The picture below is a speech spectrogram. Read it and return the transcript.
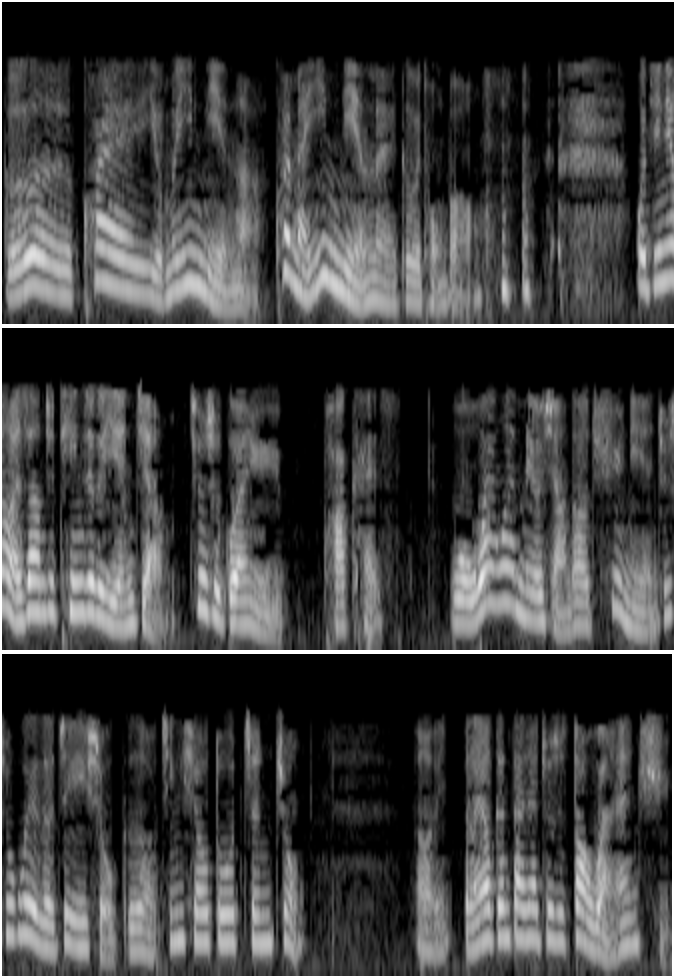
隔了快有没有一年啊？快满一年了，各位同胞。我今天晚上去听这个演讲，就是关于。Podcast，我万万没有想到，去年就是为了这一首歌啊，今宵多珍重。呃，本来要跟大家就是道晚安曲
